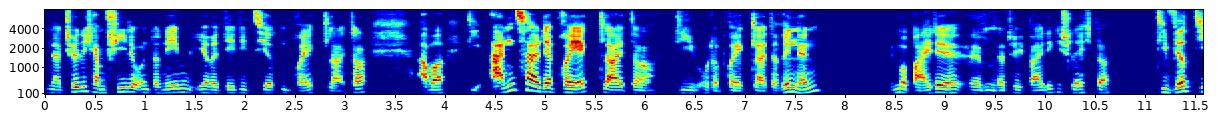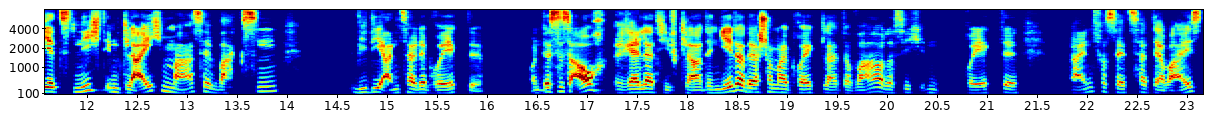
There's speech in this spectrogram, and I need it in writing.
natürlich haben viele Unternehmen ihre dedizierten Projektleiter. Aber die Anzahl der Projektleiter, die oder Projektleiterinnen, immer beide, ähm, natürlich beide Geschlechter, die wird jetzt nicht im gleichen Maße wachsen wie die Anzahl der Projekte. Und das ist auch relativ klar, denn jeder, der schon mal Projektleiter war oder sich in Projekte reinversetzt hat, der weiß,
